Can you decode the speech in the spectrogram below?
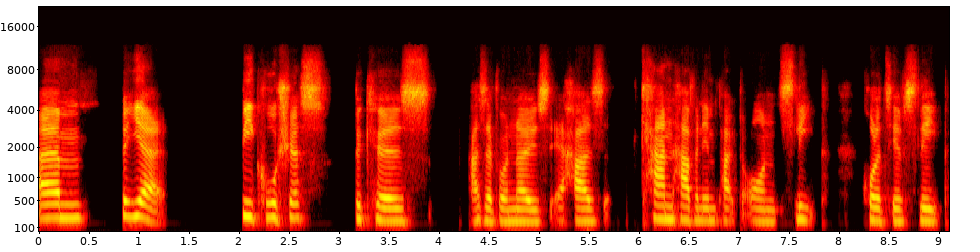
Um, but yeah be cautious because as everyone knows it has can have an impact on sleep quality of sleep.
